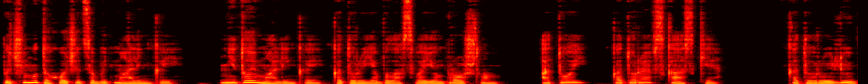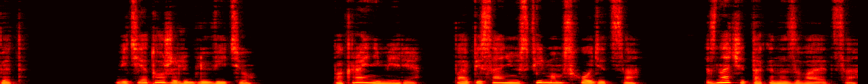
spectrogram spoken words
Почему-то хочется быть маленькой. Не той маленькой, которой я была в своем прошлом, а той, которая в сказке, которую любят. Ведь я тоже люблю Витю. По крайней мере, по описанию с фильмом сходится. Значит, так и называется.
